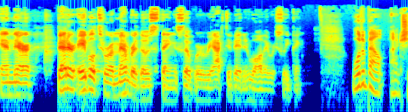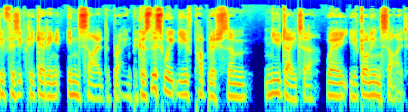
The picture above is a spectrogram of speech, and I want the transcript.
and they're better able to remember those things that were reactivated while they were sleeping. What about actually physically getting inside the brain? Because this week you've published some new data where you've gone inside.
